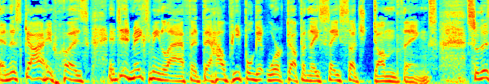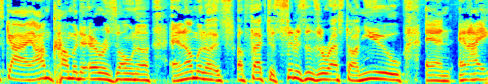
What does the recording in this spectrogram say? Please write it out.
and this guy was, it, it makes me laugh at the, how people get worked up and they say such dumb things. So this guy, I'm coming to Arizona and I'm going to effect a citizen's arrest on you. And, and I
